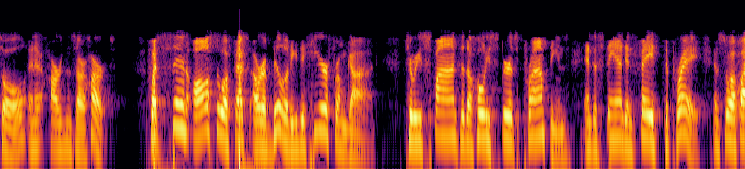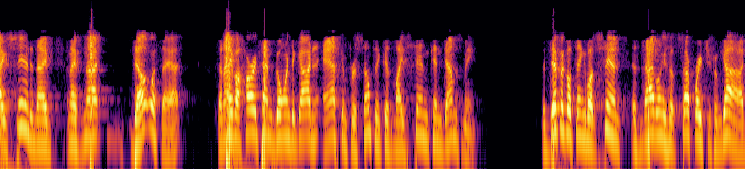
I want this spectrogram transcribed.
soul and it hardens our heart. But sin also affects our ability to hear from God, to respond to the Holy Spirit's promptings, and to stand in faith to pray. And so if I've sinned and I've, and I've not dealt with that, then I have a hard time going to God and asking for something because my sin condemns me. The difficult thing about sin is not only does it separate you from God,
